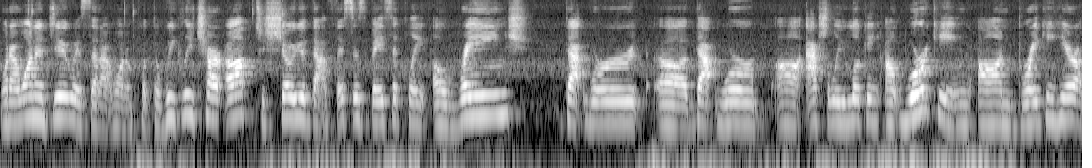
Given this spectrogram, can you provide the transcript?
what I want to do is that I want to put the weekly chart up to show you that this is basically a range that were uh, that were uh, actually looking at working on breaking here.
